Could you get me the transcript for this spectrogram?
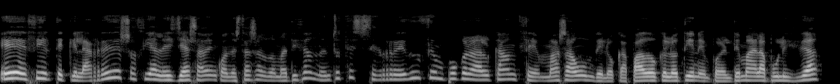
he de decirte que las redes sociales ya saben cuando estás automatizando, entonces se reduce un poco el alcance, más aún de lo capado que lo tienen por el tema de la publicidad,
